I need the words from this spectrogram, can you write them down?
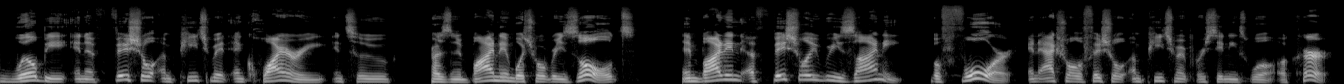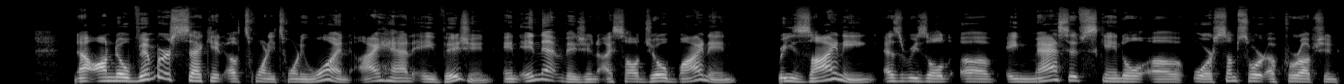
will be an official impeachment inquiry into President Biden, which will result in Biden officially resigning before an actual official impeachment proceedings will occur. Now, on November 2nd of 2021, I had a vision, and in that vision, I saw Joe Biden resigning as a result of a massive scandal of, or some sort of corruption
